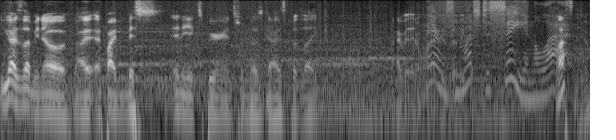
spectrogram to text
You guys let me know if I if I miss any experience from those guys, but like, I really don't want to do There's that again. much to see in the light. Well, that's new.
